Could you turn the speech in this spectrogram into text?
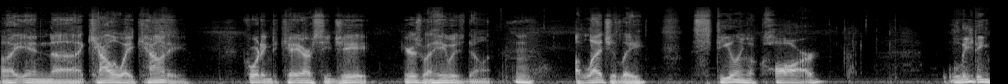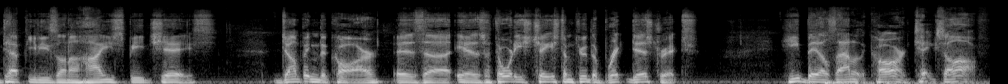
uh, in uh, Callaway County, according to KRCG. Here's what he was doing allegedly stealing a car, leading deputies on a high speed chase, dumping the car as, uh, as authorities chased him through the brick district. He bails out of the car, takes off,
